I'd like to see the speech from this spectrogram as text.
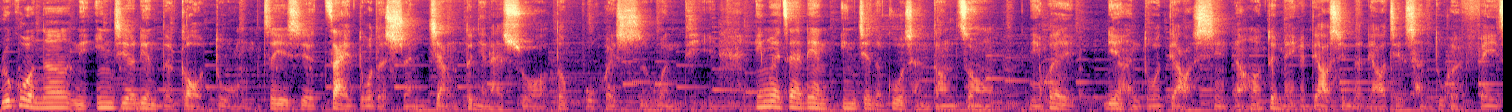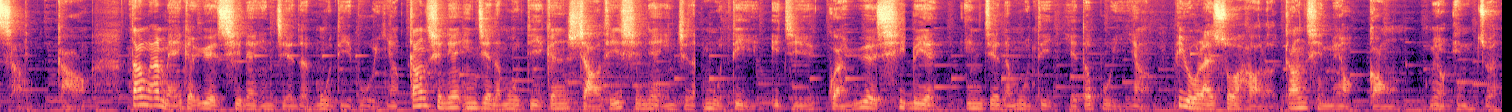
如果呢，你音阶练得够多，这一些再多的升降对你来说都不会是问题，因为在练音阶的过程当中，你会练很多调性，然后对每一个调性的了解程度会非常。”高，当然每一个乐器练音阶的目的不一样。钢琴练音阶的目的跟小提琴练音阶的目的，以及管乐器练音阶的目的也都不一样。譬如来说好了，钢琴没有弓，没有音准，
